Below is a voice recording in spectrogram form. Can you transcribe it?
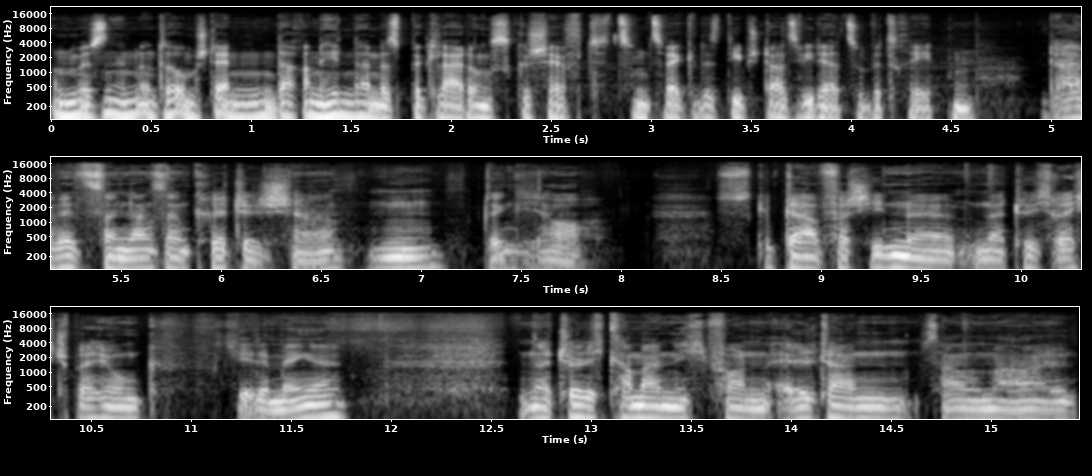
und müssen ihn unter Umständen daran hindern, das Bekleidungsgeschäft zum Zwecke des Diebstahls wieder zu betreten. Da wird es dann langsam kritisch, ja. Hm, denke ich auch. Es gibt da verschiedene, natürlich Rechtsprechung, jede Menge. Natürlich kann man nicht von Eltern, sagen wir mal,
